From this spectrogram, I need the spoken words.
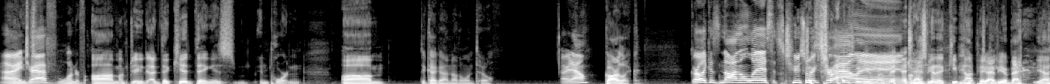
right, Trav. Wonderful. Um, I'm- dude, uh, the kid thing is important. there. Um, I think I got another one too. All right, Al. Garlic. Garlic is not on the list. It's two strikes for strikes for you, my Alan. I'm just gonna keep not picking. Trav, you're better. yeah. All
